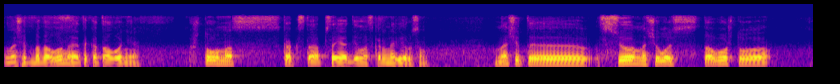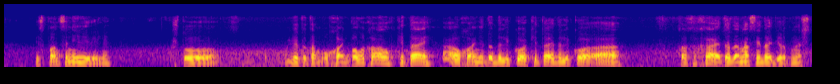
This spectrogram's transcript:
значит, Бадалона – это Каталония. Что у нас, как обстоят дела с коронавирусом? Значит, э, все началось с того, что испанцы не верили, что где-то там Ухань полыхал, Китай, а Ухань это далеко, Китай далеко, а ха-ха-ха, это до нас не дойдет. Значит,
